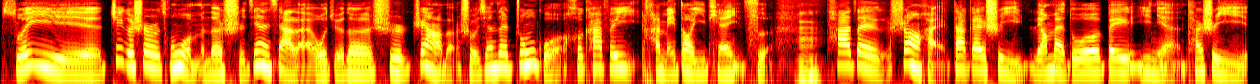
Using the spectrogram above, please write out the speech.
所以这个事儿从我们的实践下来，我觉得是这样的：首先，在中国喝咖啡还没到一天一次，嗯，它在上海大概是以两百多杯一年，它是以。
